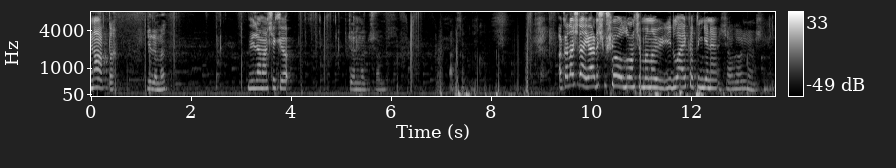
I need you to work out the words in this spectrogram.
Aa oyunu attı. Gir hemen. Bir hemen çekiyor. Canıma bir şey olmaz. Aksaklık. Arkadaşlar yanlış bir şey oldu. Onun için bana like atın gene. İnşallah ölmemişsindir.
